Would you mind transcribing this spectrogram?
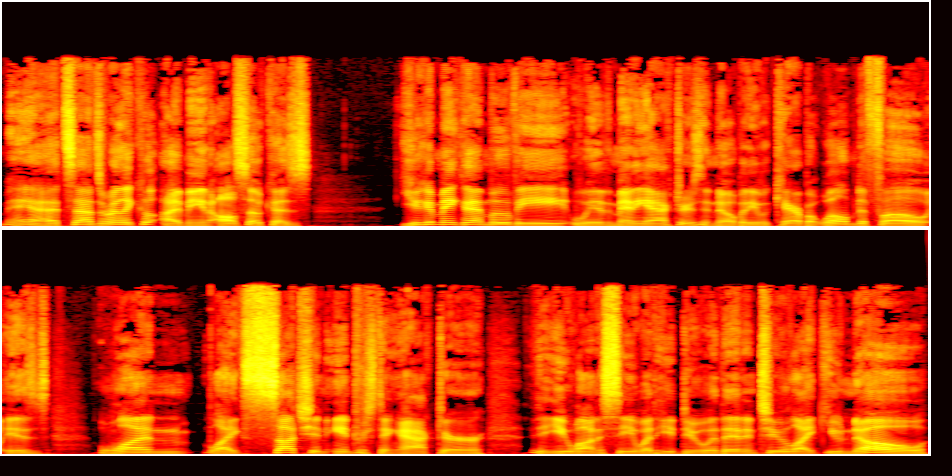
man that sounds really cool i mean also because you can make that movie with many actors and nobody would care but willem dafoe is one like such an interesting actor that you want to see what he'd do with it and two like you know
